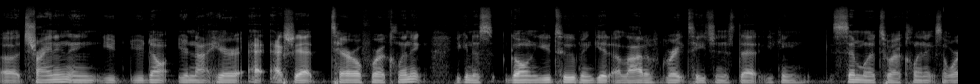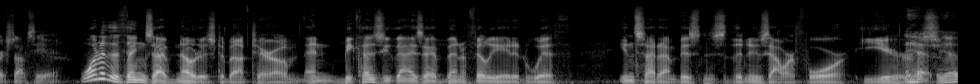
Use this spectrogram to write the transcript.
uh, training and you you don't you're not here at, actually at TERO for a clinic, you can just go on YouTube and get a lot of great teachings that you can similar to our clinics and workshops here. One of the things I've noticed about TERO, and because you guys have been affiliated with Insight on Business, the News Hour, for years, Yeah, yeah,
